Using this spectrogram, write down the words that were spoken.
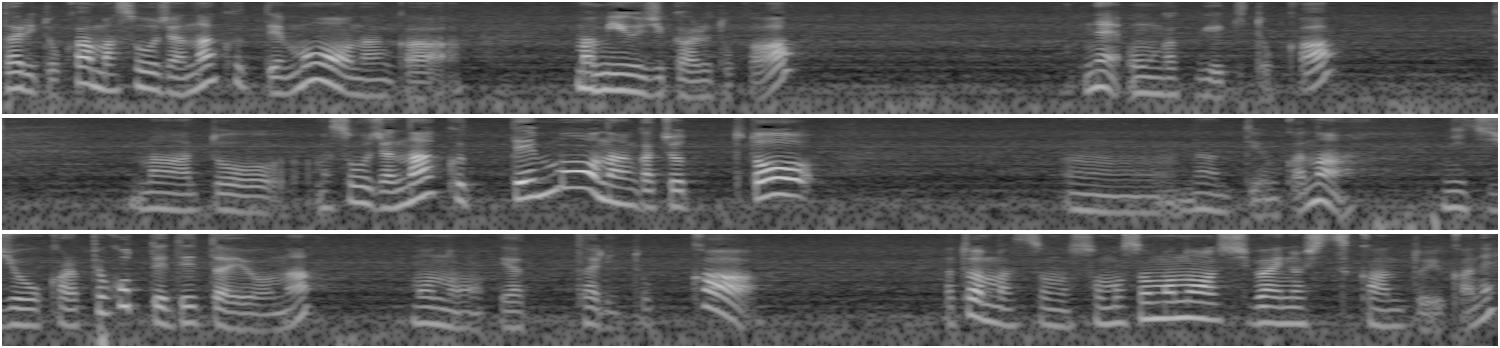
たりとか、まあ、そうじゃなくてもなんか、まあ、ミュージカルとか、ね、音楽劇とか、まあ、あと、まあ、そうじゃなくてもなんかちょっとうんなんていうかな。日常からぴょこって出たようなものをやったりとかあとはまあそのそもそもの芝居の質感というかね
